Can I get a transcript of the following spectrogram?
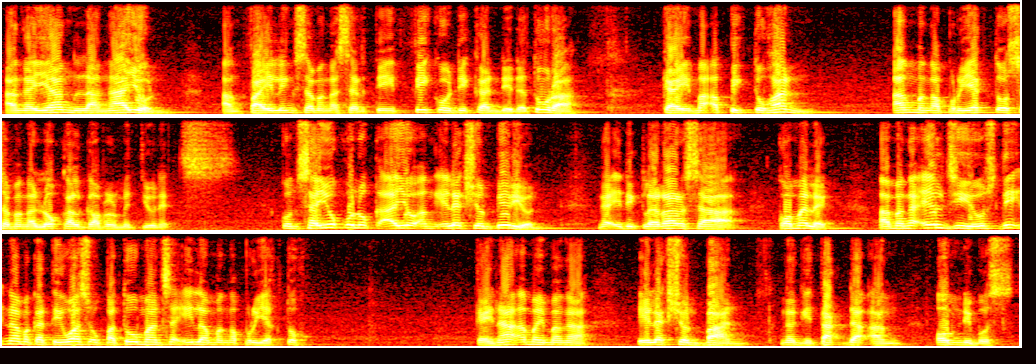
ang ayang langayon ang filing sa mga sertifiko de kandidatura kay maapektuhan ang mga proyekto sa mga local government units. Kung sayo kuno kaayo ang election period nga ideklarar sa COMELEC, ang mga LGUs di na makatiwas o patuman sa ilang mga proyekto. Kay naa may mga election ban nga gitakda ang Omnibus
